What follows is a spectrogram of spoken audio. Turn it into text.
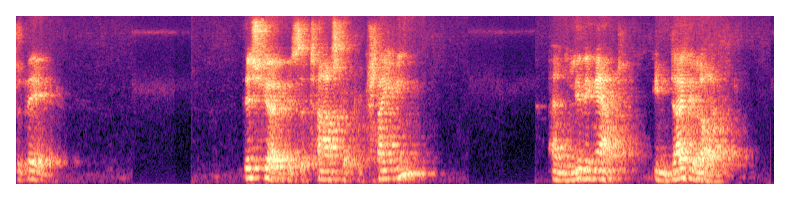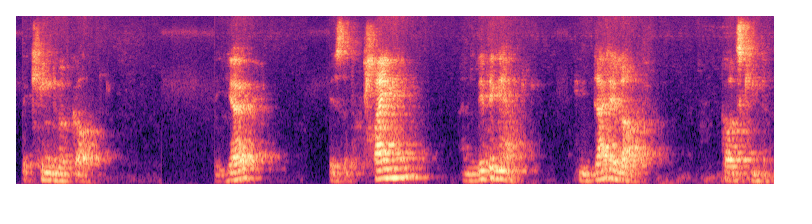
to bear. This yoke is the task of proclaiming and living out in daily life the kingdom of God. The yoke is the proclaiming and living out in daily life God's kingdom.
